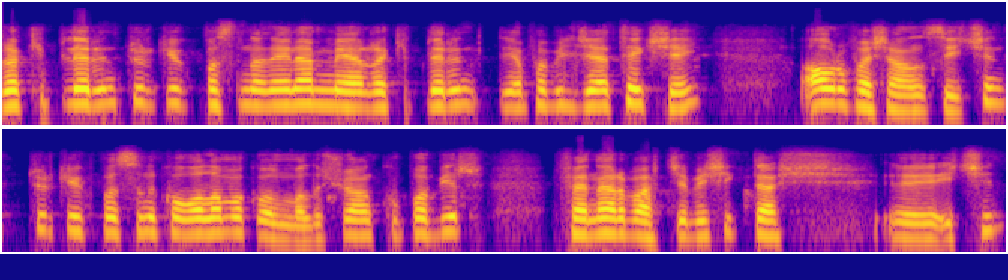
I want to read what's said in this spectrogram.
rakiplerin Türkiye Kupası'ndan elenmeyen rakiplerin yapabileceği tek şey Avrupa şansı için Türkiye Kupası'nı kovalamak olmalı. Şu an Kupa bir Fenerbahçe, Beşiktaş e, için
